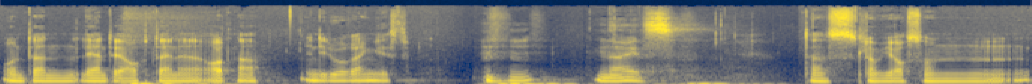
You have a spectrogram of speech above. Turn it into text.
und dann lernt er auch deine Ordner, in die du reingehst. Mhm. Nice. Das ist, glaube ich, auch so ein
